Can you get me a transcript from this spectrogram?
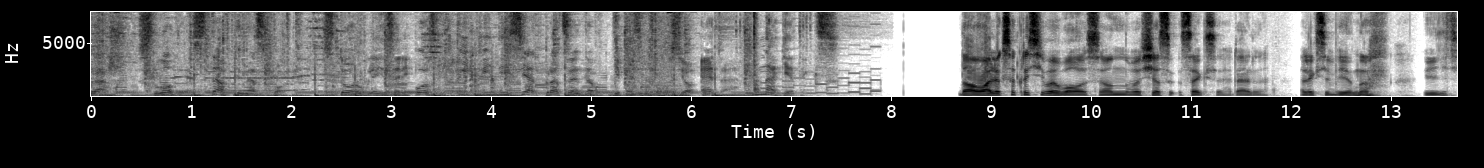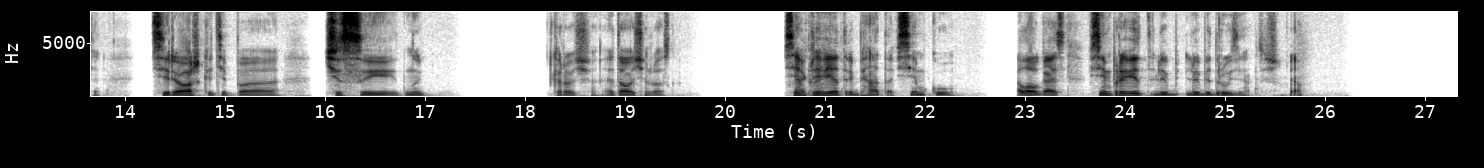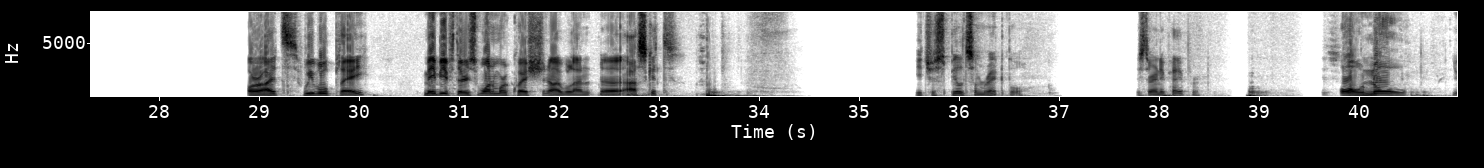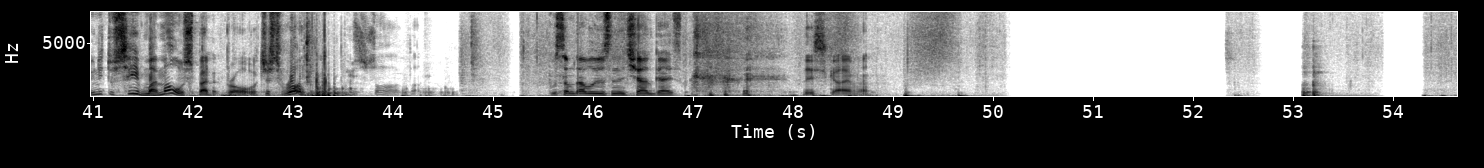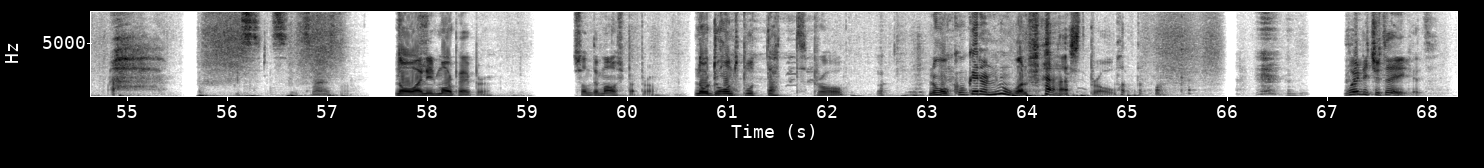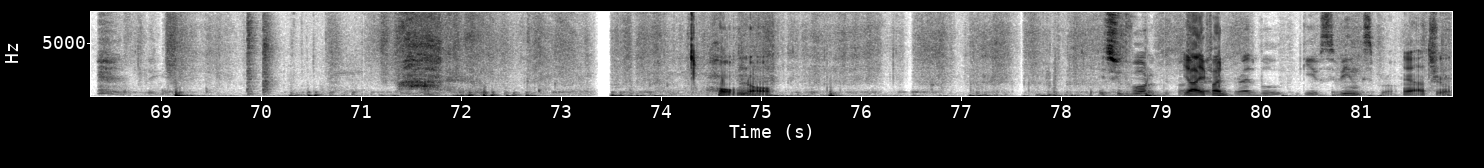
Раш, слоты, ставки на спорт. 100 рублей за репост и 50% депозит. Все это на GetX. Да, у Алекса красивые волосы, он вообще с- секси, реально. Алексей Бин, ну, видите? Сережка, типа, часы, ну, короче, это очень жестко. Всем Agree. привет, ребята, всем ку. Hello, guys. Всім привіт, люб, любі друзі. Yeah. All right, we will play. Maybe if there's one more question, I will an- uh, ask it. He just spilled some Red Bull. Is there any paper? Oh no! You need to save my mousepad, bro. Just run. Put some W's in the chat, guys. this guy, man. It's, it's, it's nice. No, I need more paper. It's on the mousepad, bro. No, don't put that, bro. No, go get a new one fast, bro. What the fuck? Where did you take it? Oh no. It should work because Yeah, if Red, I- Red Bull gives wings, bro. Yeah, true.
